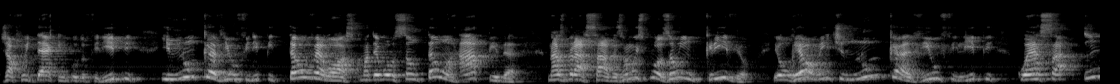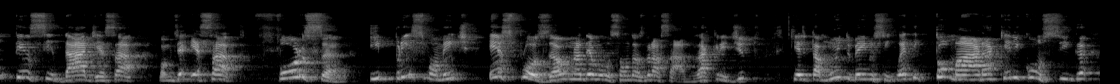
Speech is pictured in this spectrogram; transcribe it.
Já fui técnico do Felipe e nunca vi o Felipe tão veloz, com uma devolução tão rápida nas braçadas. É uma explosão incrível. Eu realmente nunca vi o Felipe com essa intensidade, essa, vamos dizer, essa força e principalmente explosão na devolução das braçadas. Acredito que ele está muito bem no 50 e tomara que ele consiga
